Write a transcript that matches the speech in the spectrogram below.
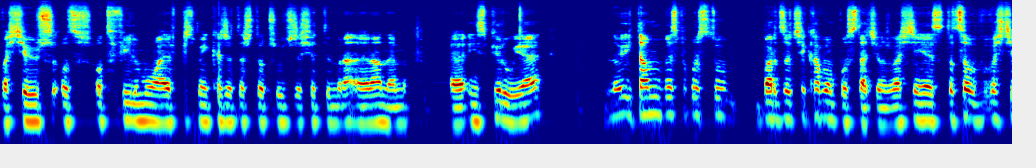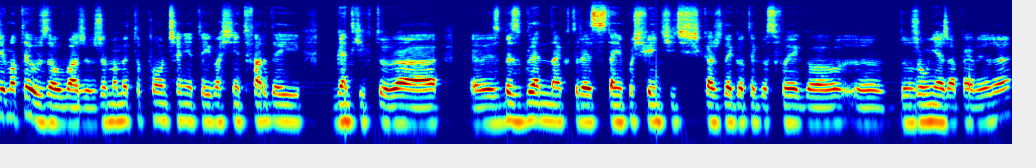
właściwie już od, od filmu, ale w Peacemakerze też to czuć, że się tym ranem e, inspiruje. No i tam jest po prostu bardzo ciekawą postacią, że właśnie jest to, co właściwie Mateusz zauważył, że mamy to połączenie tej właśnie twardej agentki, która e, jest bezwzględna, która jest w stanie poświęcić każdego tego swojego żołnierza prawie, że,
